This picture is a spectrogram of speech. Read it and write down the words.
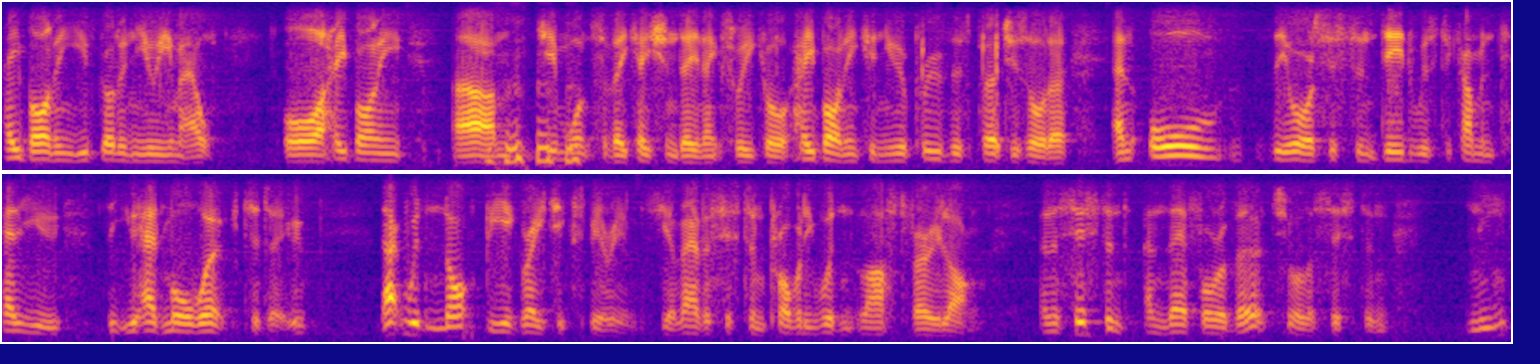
hey, Bonnie, you've got a new email, or hey, Bonnie, um, Jim wants a vacation day next week, or hey, Bonnie, can you approve this purchase order? And all the, your assistant did was to come and tell you that you had more work to do that would not be a great experience. You know, that assistant probably wouldn't last very long. An assistant, and therefore a virtual assistant, needs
